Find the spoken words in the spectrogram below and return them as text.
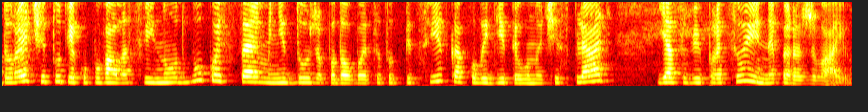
До речі, тут я купувала свій ноутбук. Ось цей. Мені дуже подобається тут підсвітка, коли діти уночі сплять. Я собі працюю і не переживаю.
